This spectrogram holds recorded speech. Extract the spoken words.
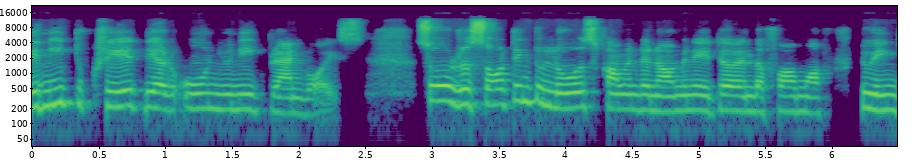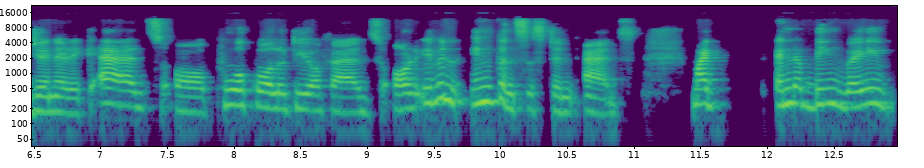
they need to create their own unique brand voice. So, resorting to lowest common denominator in the form of doing generic ads or poor quality of ads or even inconsistent ads might end up being very,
